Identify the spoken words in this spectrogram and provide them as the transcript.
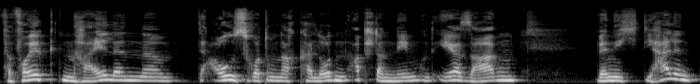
verfolgten Heiländer, der Ausrottung nach Kalodden Abstand nehmen und eher sagen, wenn ich die Highland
